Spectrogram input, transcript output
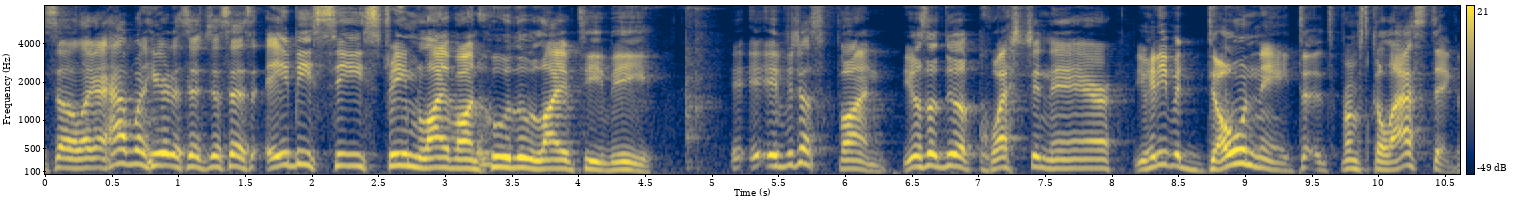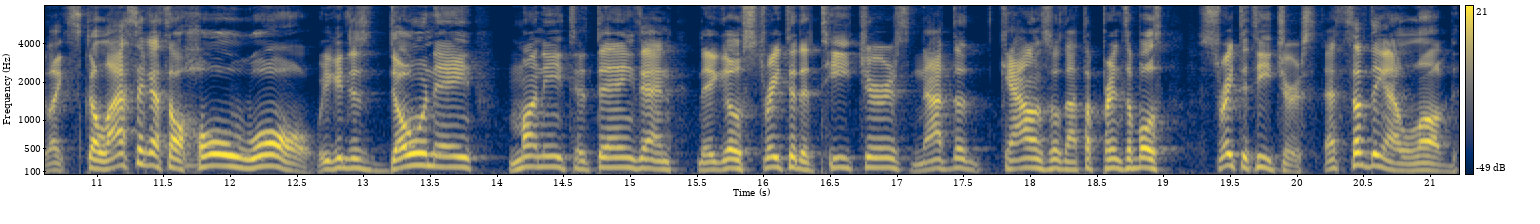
So like I have one here that says just says ABC stream live on Hulu Live TV. It, it, was just fun. You also do a questionnaire. You can even donate from Scholastic. Like Scholastic has a whole wall where you can just donate money to things, and they go straight to the teachers, not the councils, not the principals, straight to teachers. That's something I loved.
